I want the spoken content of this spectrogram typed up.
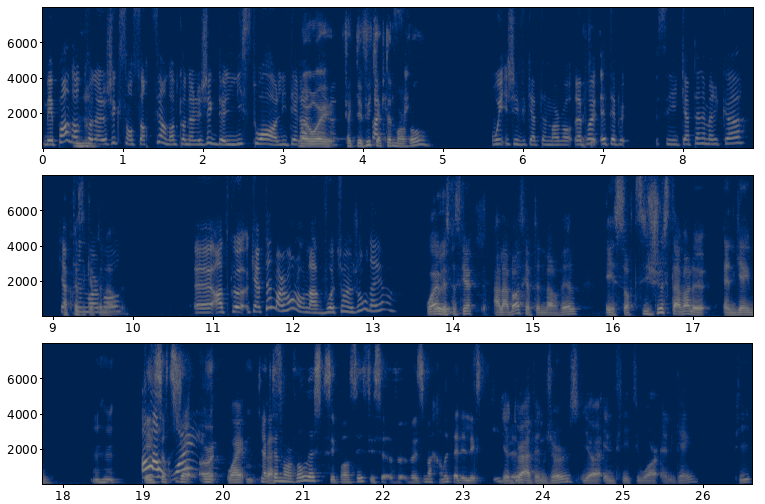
mais pas en ordre Mhm. chronologique qui sont sortis, en ordre chronologique de l'histoire, Ouais, littéralement. ouais. là. Fait que t'as vu Fait Captain Marvel? Oui, j'ai vu Captain Marvel. Peu- C'est Captain America, Captain Marvel. Captain Marvel. Euh, en tout cas, Captain Marvel, on la revoit-tu un jour d'ailleurs? Ouais, Oui. mais c'est parce que à la base, Captain Marvel est sorti juste avant le Endgame. Mhm. Et Ah, il est sorti ouais! genre un. Ouais, Captain parce Marvel, là, ce qui s'est passé, c'est ça. Vas-y, Marc-André, t'allais l'expliquer. qu'il y a deux Avengers, il y a Infinity War, Endgame. Puis,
